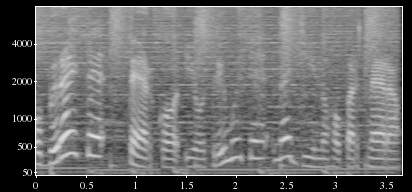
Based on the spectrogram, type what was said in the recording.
Обирайте Терко і отримуйте надійного партнера.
